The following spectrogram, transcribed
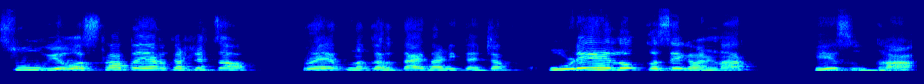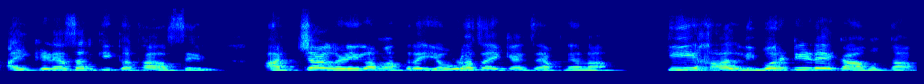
सुव्यवस्था तयार करण्याचा प्रयत्न करतायत आणि त्याच्यात थोडे हे लोक कसे घालणार हे सुद्धा ऐकण्यासारखी कथा असेल. आजच्या घडीला मात्र एवढंच ऐकायचंय आपल्याला. की हा लिबर्टी डे का होता.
